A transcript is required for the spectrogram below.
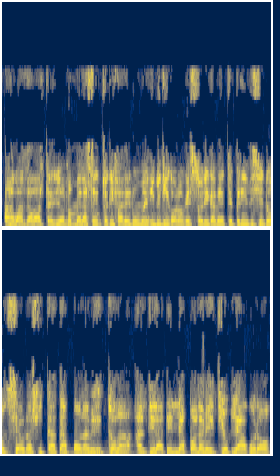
Ah, guarda Walter, io non me la sento di fare numeri, mi dicono che storicamente Brindisi non sia una città d'abbonamento, ma al di là degli abbonamenti io mi auguro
